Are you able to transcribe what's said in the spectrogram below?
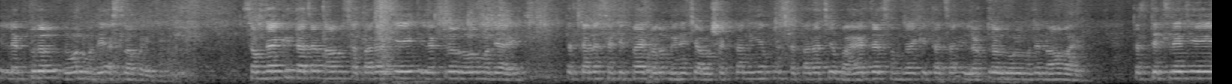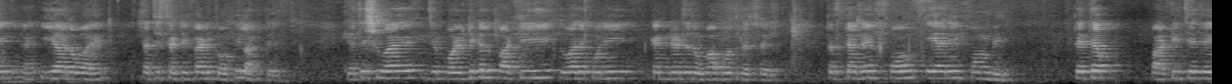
इलेक्टोरल रोलमध्ये असला पाहिजे. समजा की त्याचं नाव साताराचे इलेक्ट्रल रोलमध्ये आहे तर त्याला सॅटिस्फाय करून घेण्याची आवश्यकता नाही आहे. पण सताराचे बाहेर जर समजा की त्याचं इलेक्ट्रल रोलमध्ये नाव आहे तर तिथले जे ई आर ओ आहे त्याची सर्टिफाईड कॉपी लागते. याच्याशिवाय जे पॉलिटिकल पार्टीद्वारे कोणी कॅन्डिडेट जर उभा होत असेल तर त्याने फॉर्म ए आणि फॉर्म बी ते त्या पार्टीचे जे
